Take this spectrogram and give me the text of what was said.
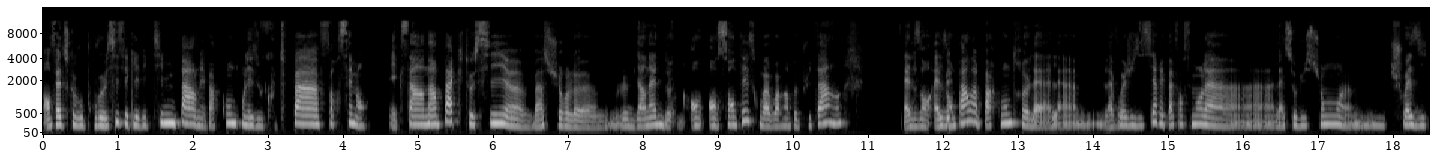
en fait, ce que vous prouvez aussi, c'est que les victimes parlent, mais par contre, on les écoute pas forcément, et que ça a un impact aussi euh, bah, sur le, le bien-être en, en, santé, ce qu'on va voir un peu plus tard. Hein. Elles en, elles en parlent. Par contre, la, la, la voie judiciaire est pas forcément la, la solution euh, choisie.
